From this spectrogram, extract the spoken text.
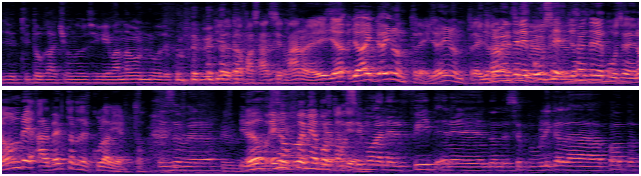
yo estoy todo cachondo, así que mándame un nude por yo, ¿qué ha pasado, sí, hermano? Eh, Yo, yo, ahí- yo ahí no entré, yo ahí no entré. Yo Yo solamente le puse, yo solamente le puse de nombre Alberto del culo abierto. Eso. Y Eso- le eso fue mi le aportación. pusimos en el feed, en, el, en donde se publican las fotos,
